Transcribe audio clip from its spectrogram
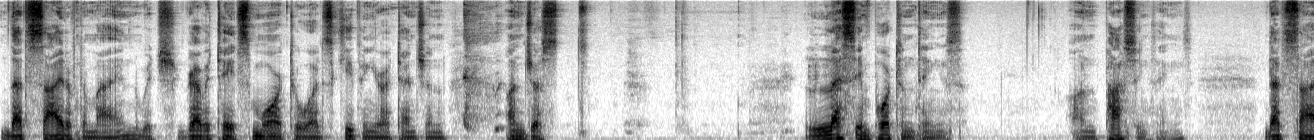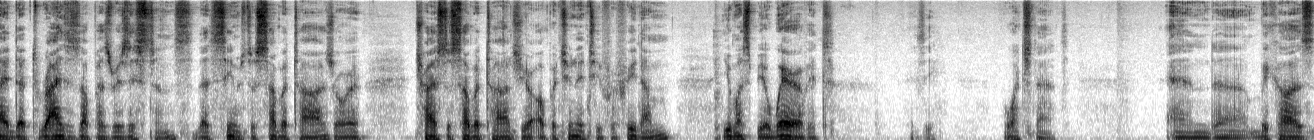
that side of the mind which gravitates more towards keeping your attention on just less important things, on passing things, that side that rises up as resistance, that seems to sabotage or tries to sabotage your opportunity for freedom, you must be aware of it. You see, watch that. And uh, because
